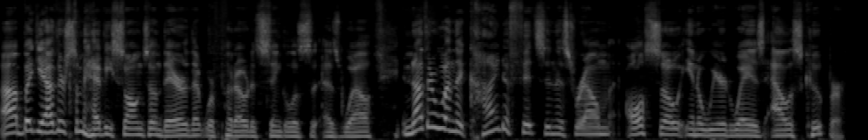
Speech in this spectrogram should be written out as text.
uh, but yeah there's some heavy songs on there that were put out as singles as well another one that kind of fits in this realm also in a weird way is alice cooper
